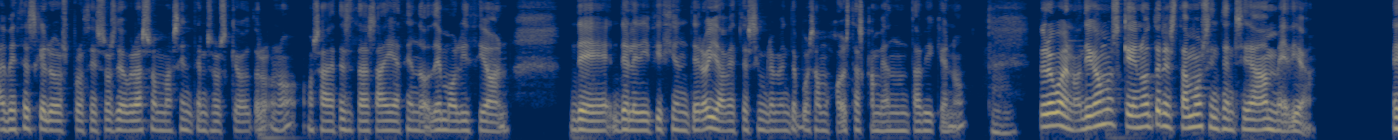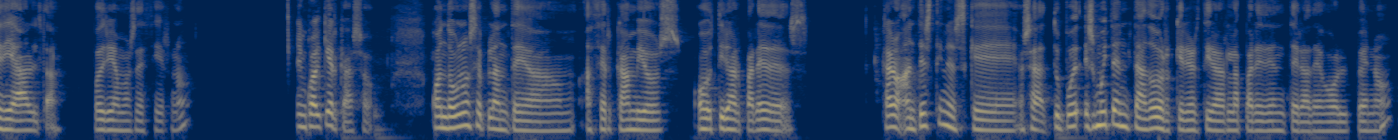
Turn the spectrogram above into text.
Hay veces que los procesos de obras son más intensos que otros, ¿no? O sea, a veces estás ahí haciendo demolición del edificio entero y a veces simplemente, pues a lo mejor estás cambiando un tabique, ¿no? Pero bueno, digamos que en Otter estamos intensidad media, media alta, podríamos decir, ¿no? En cualquier caso, cuando uno se plantea hacer cambios o tirar paredes, claro, antes tienes que, o sea, tú es muy tentador querer tirar la pared entera de golpe, ¿no?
